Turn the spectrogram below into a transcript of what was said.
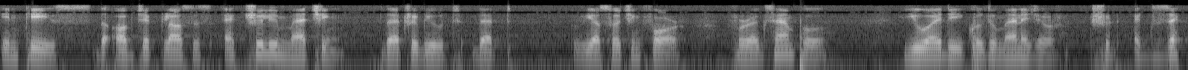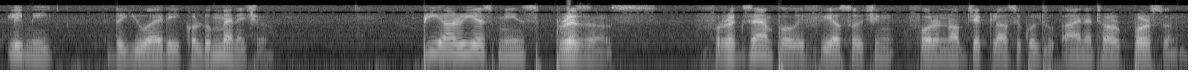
in case the object class is actually matching the attribute that we are searching for. For example UID equal to manager should exactly meet the UID equal to manager. PRES means presence. For example if we are searching for an object class equal to inet or person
